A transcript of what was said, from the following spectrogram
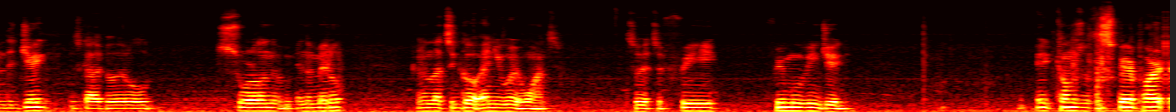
and the jig, it's got like a little swirl in the, in the middle and it lets it go anywhere it wants. So it's a free free moving jig. It comes with a spare part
